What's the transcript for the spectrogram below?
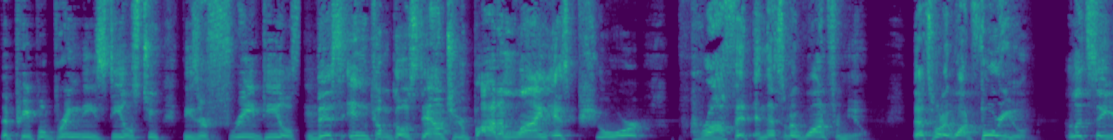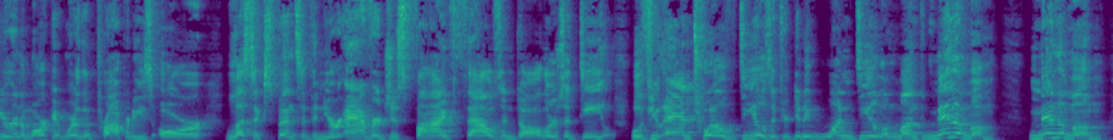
that people bring these deals to. These are free deals. This income goes down to your bottom line as pure profit. And that's what i want from you. That's what i want for you. Let's say you're in a market where the properties are less expensive and your average is $5000 a deal. Well if you add 12 deals if you're getting one deal a month minimum minimum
